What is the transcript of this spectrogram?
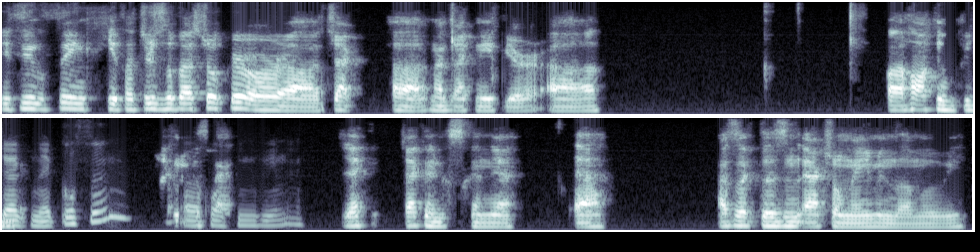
you think Heath Ledger's the best Joker or uh, Jack, uh, not Jack Napier, uh, uh, Joaquin Phoenix? Jack Nicholson? Jack Nicholson. Joaquin Phoenix? Jack, Jack Nicholson, yeah. Yeah. That's like, there's an actual name in the movie.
